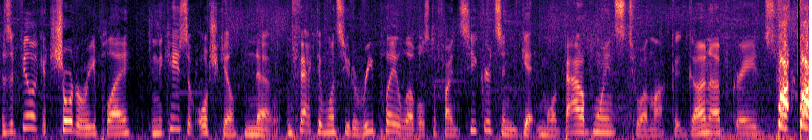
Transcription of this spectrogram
Does it feel like a shorter replay? In the case of Ultra Kill, no. In fact, it wants you to replay levels to find secrets and get more battle points, to unlock a gun upgrades.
